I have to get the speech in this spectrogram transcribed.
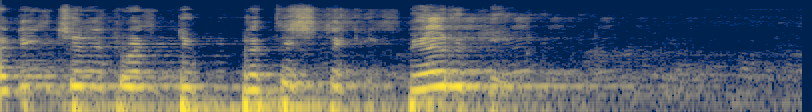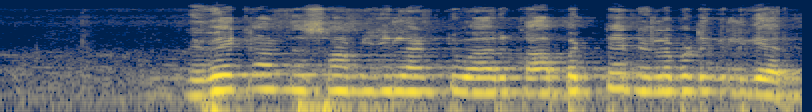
గడించినటువంటి ప్రతిష్టకి పేరుకి వివేకానంద స్వామీజీ లాంటి వారు కాబట్టే నిలబడగలిగారు.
